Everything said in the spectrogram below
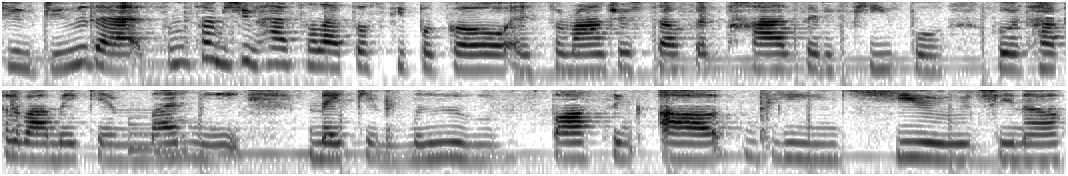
to do that, sometimes you have to let those people go and surround yourself with positive people who are talking about making money, making moves, bossing up, being huge. You know,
